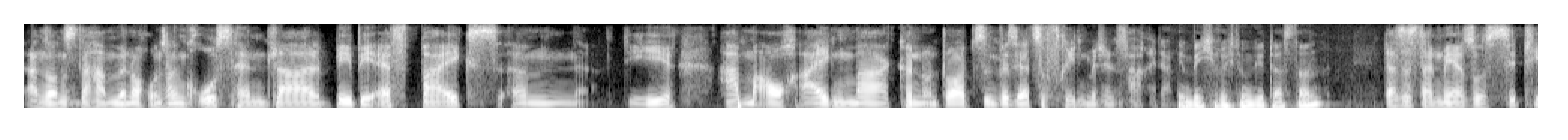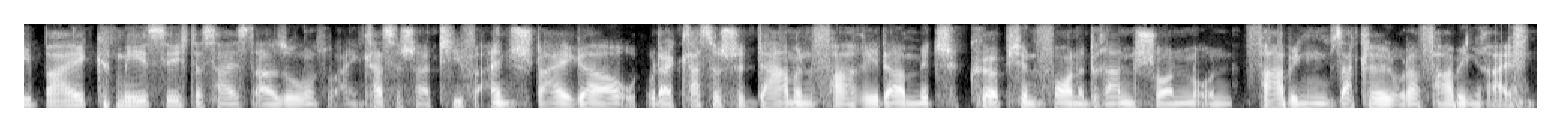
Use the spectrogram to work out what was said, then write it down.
Ansonsten haben wir noch unseren Großhändler BBF Bikes. Ähm, die haben auch Eigenmarken und dort sind wir sehr zufrieden mit den Fahrrädern. In welche Richtung geht das dann? Das ist dann mehr so Citybike-mäßig, das heißt also so ein klassischer Tiefeinsteiger oder klassische Damenfahrräder mit Körbchen vorne dran schon und farbigen Sattel oder farbigen Reifen.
